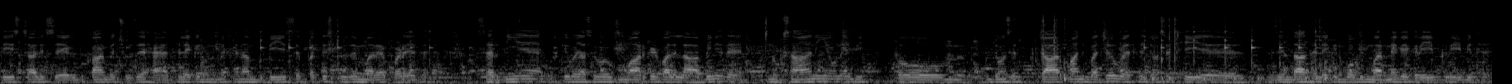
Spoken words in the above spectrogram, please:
तीस चालीस एक दुकान पे चूज़े है थे, लेकिन उनमें से ना बीस से पच्चीस चूज़े मरे पड़े थे। सर्दियाँ हैं, उसकी वजह से वो मार्केट वाले लाभ भी नहीं रहे नुकसान ही है उन्हें भी। तो जो से चार पाँच बचे हुए थे, जो से ठीक, ज़िंदा थे, लेकिन वो भी मरने के करीब करीब ही थे।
